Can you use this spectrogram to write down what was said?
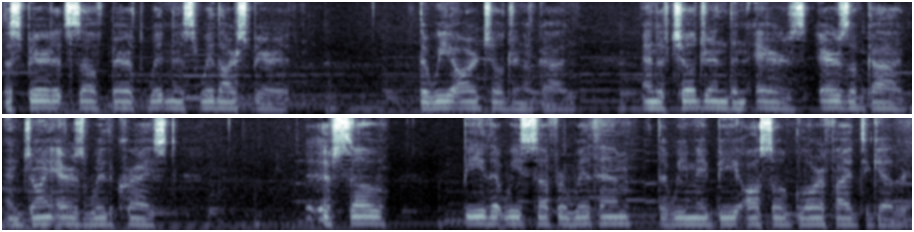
The Spirit itself beareth witness with our spirit that we are children of God. And if children, then heirs, heirs of God, and joint heirs with Christ. If so be that we suffer with him, that we may be also glorified together.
